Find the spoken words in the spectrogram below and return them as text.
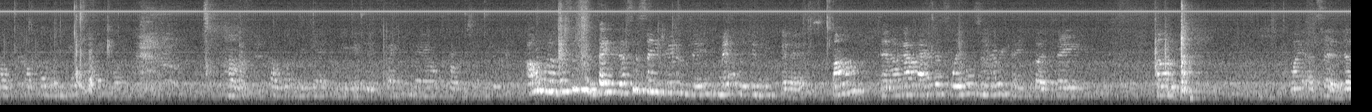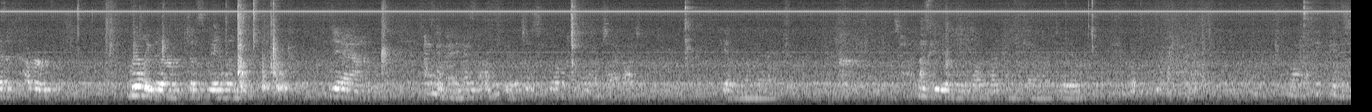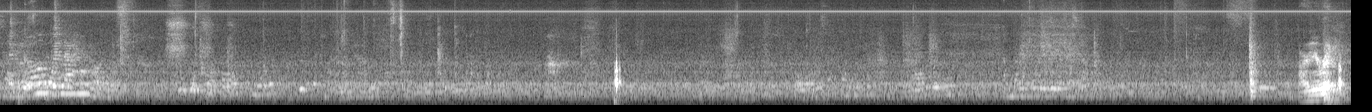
How, how come you get the bank loan? Huh? How come you get, you get the bank mail from Senator? Oh, no, this isn't fake, this is St. Jude, they mailed it to me. It is? Um, and I got address labels and everything, but they, um, like I said, it doesn't cover, really, they're just mailing. Yeah. I'm gonna, hang on, here, just go to the website, I'll give them a minute. I see your little one like on the camera too. Well, I think it's. Go with that. Are ready?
